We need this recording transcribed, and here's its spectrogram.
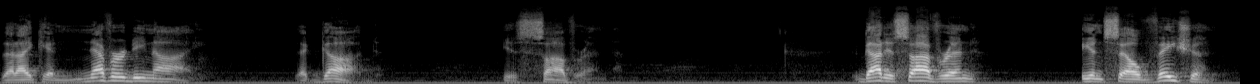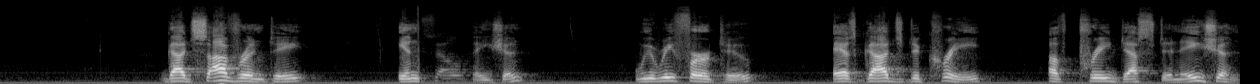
that I can never deny that God is sovereign. God is sovereign in salvation. God's sovereignty in salvation we refer to as God's decree of predestination.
